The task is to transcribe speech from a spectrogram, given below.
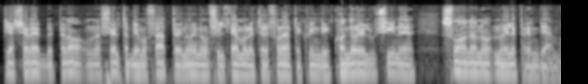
piacerebbe, però una scelta abbiamo fatto e noi non filtriamo le telefonate, quindi quando le lucine suonano noi le prendiamo.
